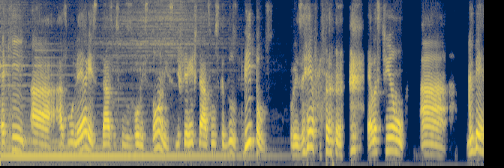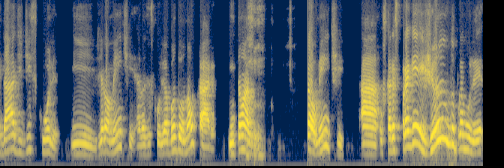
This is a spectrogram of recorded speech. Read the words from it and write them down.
É que a, as mulheres das músicas dos Rolling Stones, diferente das músicas dos Beatles, por exemplo, elas tinham a liberdade de escolha. E geralmente elas escolhiam abandonar o cara. Então, as, geralmente, a, os caras praguejando para mulher,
